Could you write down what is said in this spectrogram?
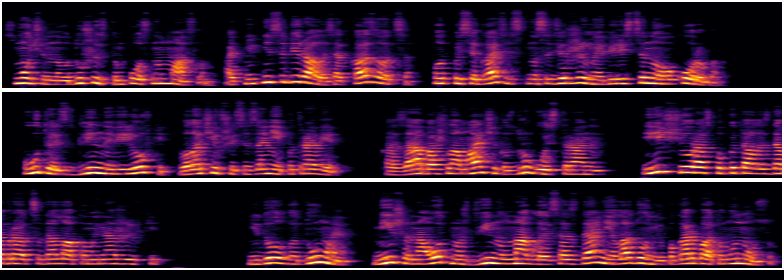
смоченного душистым постным маслом, отнюдь не собиралась отказываться от посягательств на содержимое берестяного короба. Путаясь в длинной веревке, волочившейся за ней по траве, коза обошла мальчика с другой стороны и еще раз попыталась добраться до лакомой наживки. Недолго думая, Миша наотмашь двинул наглое создание ладонью по горбатому носу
